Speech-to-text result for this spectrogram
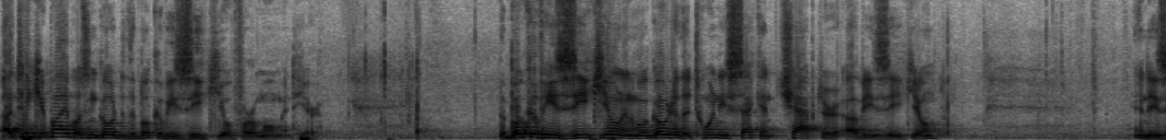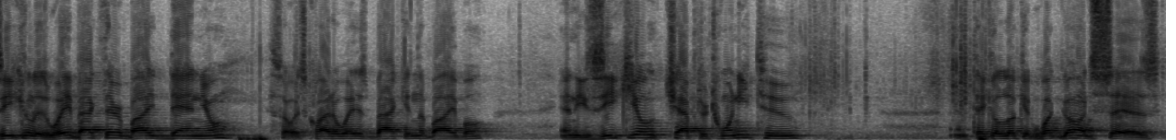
Uh, take your Bibles and go to the book of Ezekiel for a moment here. The book of Ezekiel, and we'll go to the 22nd chapter of Ezekiel. And Ezekiel is way back there by Daniel. So it's quite a ways back in the Bible. And Ezekiel chapter 22, and take a look at what God says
